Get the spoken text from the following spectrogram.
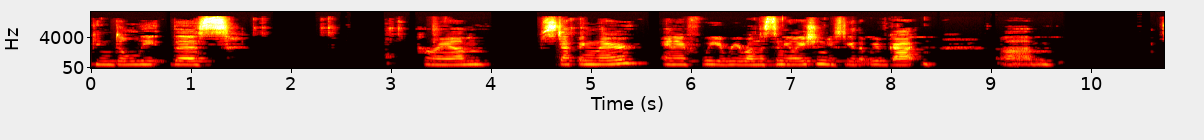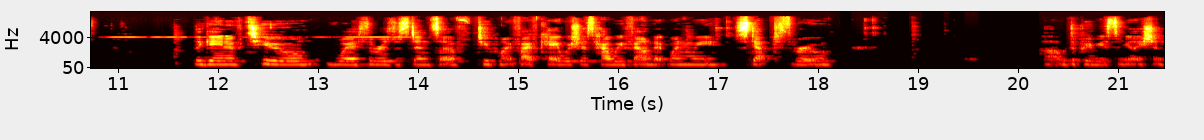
We can delete this param stepping there. And if we rerun the simulation, you see that we've got um, the gain of 2 with the resistance of 2.5k, which is how we found it when we stepped through uh, with the previous simulation.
